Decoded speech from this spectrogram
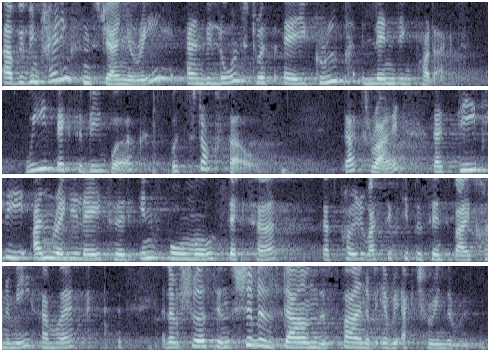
Uh, we've been trading since January, and we launched with a group lending product. We effectively work with stokvels. That's right, that deeply unregulated, informal sector that's probably about 60% of our economy somewhere. And I'm sure sends shivers down the spine of every actuary in the room.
